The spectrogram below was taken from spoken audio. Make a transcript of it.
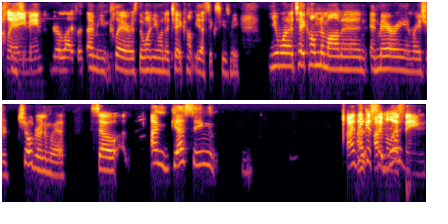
Claire, you mean? your life with. I mean, Claire is the one you want to take home. Yes, excuse me. You want to take home to mama and, and marry and raise your children with. So I'm guessing, I think I- a similar really- thing.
